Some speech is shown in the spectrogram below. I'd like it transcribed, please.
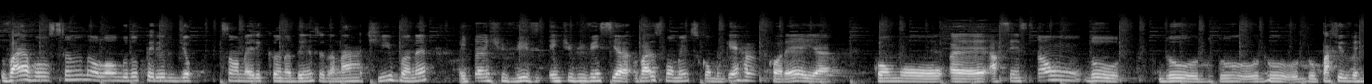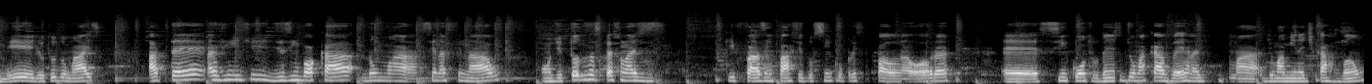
vai avançando ao longo do período de ocupação americana dentro da narrativa, né? Então a gente, vive, a gente vivencia vários momentos como Guerra da Coreia, como é, ascensão do, do, do, do, do Partido Vermelho tudo mais, até a gente desembocar numa cena final onde todas as personagens que fazem parte do cinco principal da obra é, se encontram dentro de uma caverna, de uma, de uma mina de carvão,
